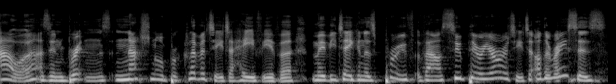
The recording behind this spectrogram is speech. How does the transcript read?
our, as in Britain's, national proclivity to hay fever may be taken as proof of our superiority to other races.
